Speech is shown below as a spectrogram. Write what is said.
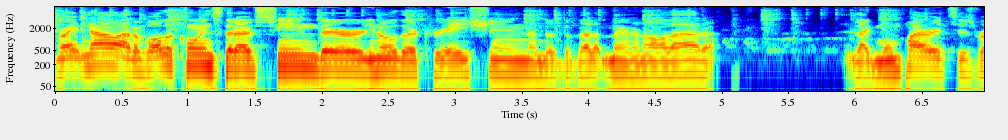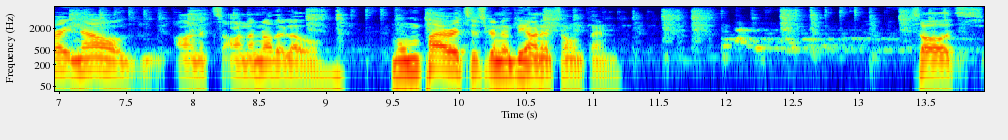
right now, out of all the coins that I've seen, their you know their creation and their development and all that, like Moon Pirates is right now on its on another level. Moon Pirates is gonna be on its own thing. So it's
